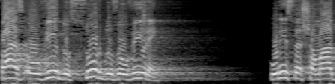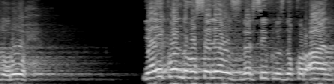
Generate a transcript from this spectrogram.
faz ouvidos surdos ouvirem. Por isso é chamado Ruh. E aí, quando você lê os versículos do Coran,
